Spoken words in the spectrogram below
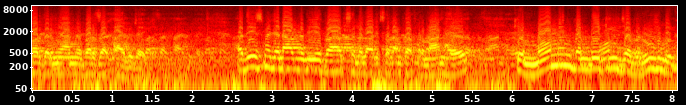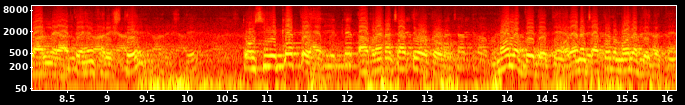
اور درمیان میں برزہ قائل ہو جائے گی۔ حدیث میں جناب نبی پاک صلی اللہ علیہ وسلم کا فرمان ہے کہ مومن بندے کی جب روح نکالنے آتے ہیں فرشتے تو اسی یہ کہتے ہیں آپ رہنا چاہتے ہو تو مہلت دے دیتے ہیں۔ رہنا چاہتے ہو تو مہلت دے دیتے ہیں۔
